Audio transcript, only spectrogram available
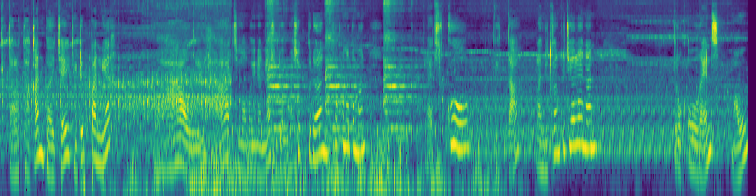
Kita letakkan bajai di depan ya. Wow, lihat semua mainannya sudah masuk ke dalam truk teman-teman. Let's go. Kita lanjutkan perjalanan. Truk orange mau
